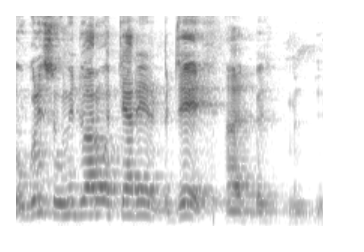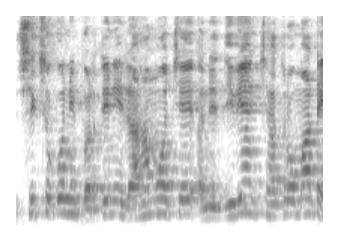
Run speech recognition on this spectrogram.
ઓગણીસ ઉમેદવારો અત્યારે જે શિક્ષકોની ભરતીની રાહમો છે અને દિવ્યાંગ છાત્રો માટે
